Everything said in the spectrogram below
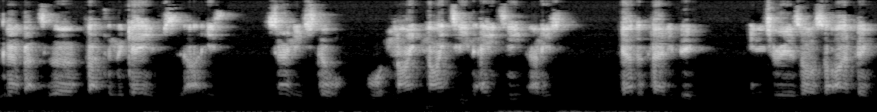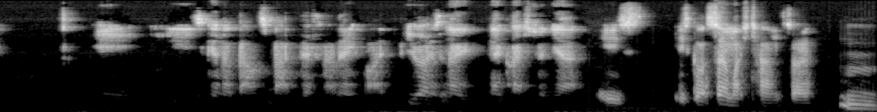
going back to the fact in the games, uh, he's, he's only still what, 19, 18 and he's he had a fairly big injury as well. So I think he he's gonna bounce back definitely. Like You there's no no question. Yeah, he's he's got so much talent. So Mm.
